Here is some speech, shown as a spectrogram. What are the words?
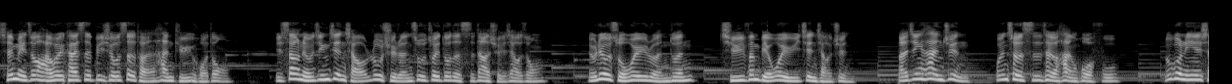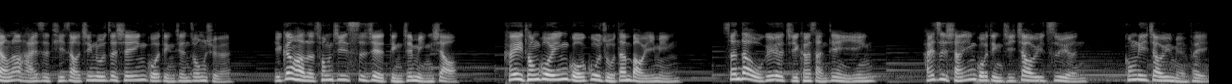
且每周还会开设必修社团和体育活动。以上牛津、剑桥录取人数最多的十大学校中，有六所位于伦敦，其余分别位于剑桥郡、白金汉郡、温彻斯特和霍夫。如果你也想让孩子提早进入这些英国顶尖中学，以更好的冲击世界顶尖名校，可以通过英国雇主担保移民，三到五个月即可闪电移英，孩子享英国顶级教育资源，公立教育免费，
